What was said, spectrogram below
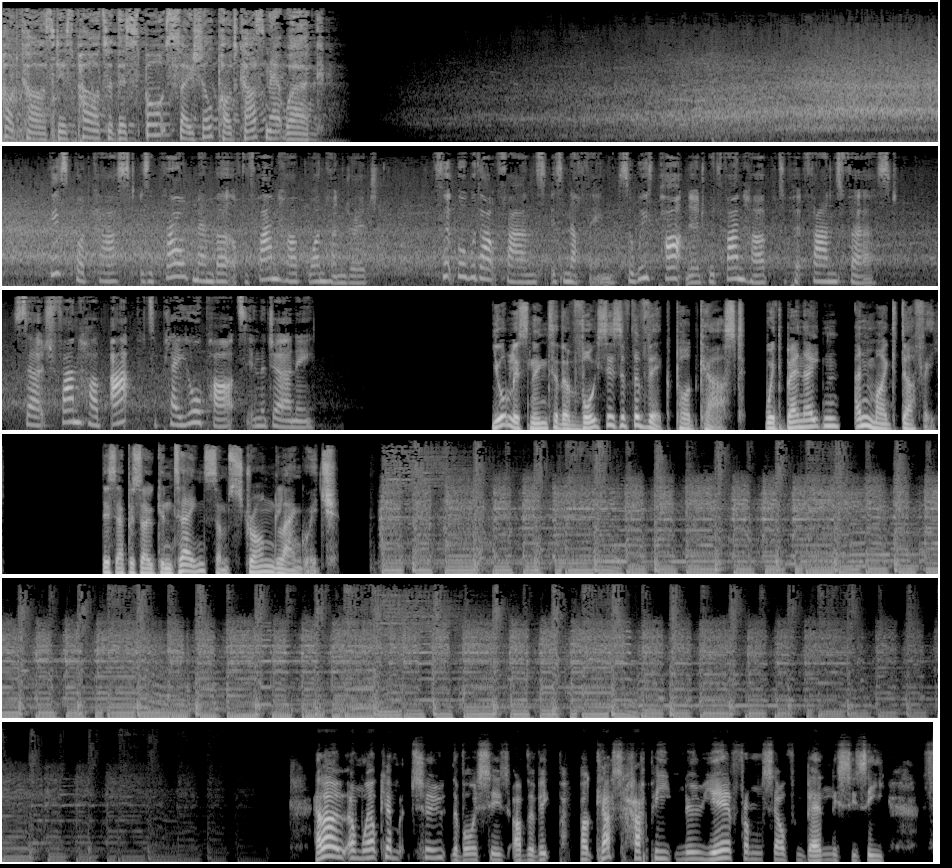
podcast is part of the Sports Social Podcast Network. This podcast is a proud member of the Fan Hub 100. Football without fans is nothing, so we've partnered with Fan Hub to put fans first. Search Fan Hub app to play your part in the journey. You're listening to the Voices of the Vic podcast with Ben Aiton and Mike Duffy. This episode contains some strong language. Hello and welcome to the Voices of the Vic podcast. Happy New Year from myself and Ben. This is the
